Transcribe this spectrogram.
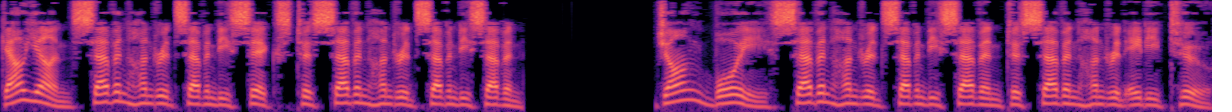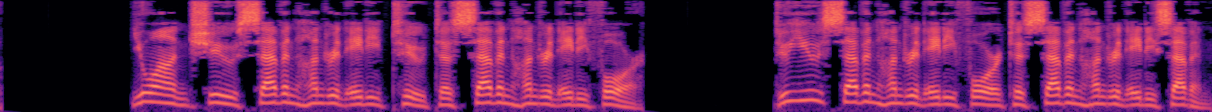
Gao Yun 776 to 777 Zhang Boi 777 to 782 Yuan Shu 782 to 784 Du Yu 784 to 787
